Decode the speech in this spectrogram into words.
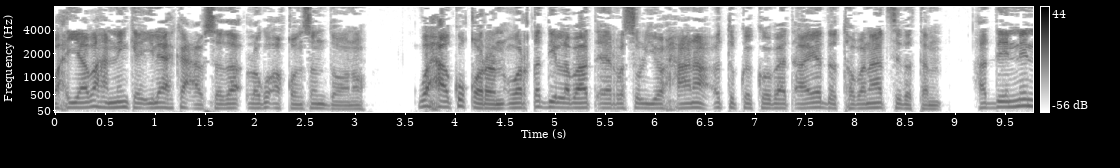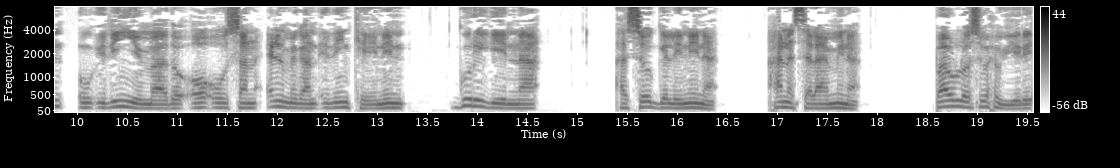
waxyaabaha ninka ilaah ka cabsada lagu aqoonsan doono. Waxaa ku qoran warqaddii labaad ee rasuul yooxanaa cutubka koowaad aayadda tobanaad sida tan. Haddii nin uu idin yimaado oo uusan cilmigan idin keenin gurigiinna ha soo gelinina hana salaamina bawlos wuxuu yidhi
